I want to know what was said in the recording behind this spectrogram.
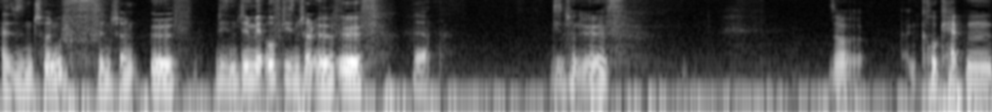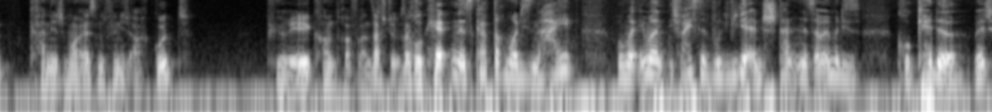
also sind schon, Uff. sind schon öf. Die sind, sind mir uff, die sind schon öf. Öf. Ja. die sind schon öf. So, Kroketten kann ich mal essen, finde ich auch gut. Püree kommt drauf an. Sagst du, sagst Kroketten, es gab doch mal diesen Hype, wo man immer, ich weiß nicht, wo, wie der entstanden ist, aber immer dieses Krokette. Weißt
